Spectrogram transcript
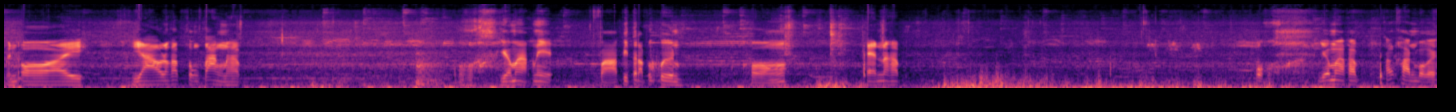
เป็นออยยาวนะครับทรงตั้งนะครับ โอ้เยอะมากนี่ ฝาปิดตลับลูกปืนของแอนนะครับ โอ้เยอะมากครับ ทั้งคันบอกเลย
